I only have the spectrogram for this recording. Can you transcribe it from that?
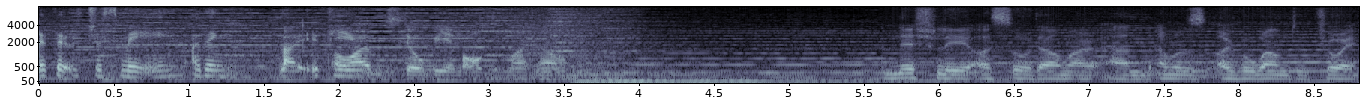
if it was just me. I think like if oh, you. Oh, I would still be involved right now. Initially, I saw Delmo and I was overwhelmed with joy.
